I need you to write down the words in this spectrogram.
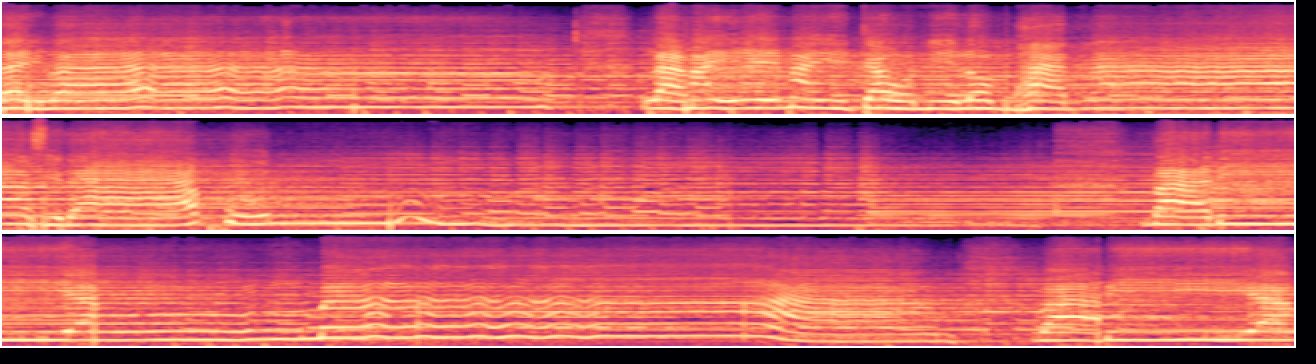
ได้ว่าละไม่เอ้ไม่เจ้านี่ลมผ่าน สิดาพุนบาเดียงมาบาเดียง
